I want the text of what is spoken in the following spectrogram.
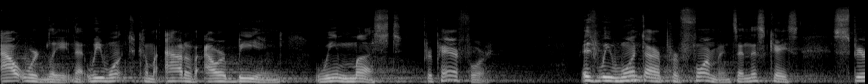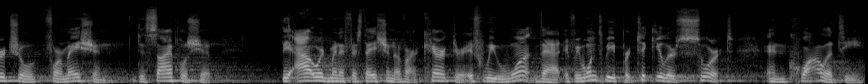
outwardly that we want to come out of our being, we must prepare for. If we want our performance, in this case, spiritual formation, discipleship, the outward manifestation of our character, if we want that, if we want it to be a particular sort and quality,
